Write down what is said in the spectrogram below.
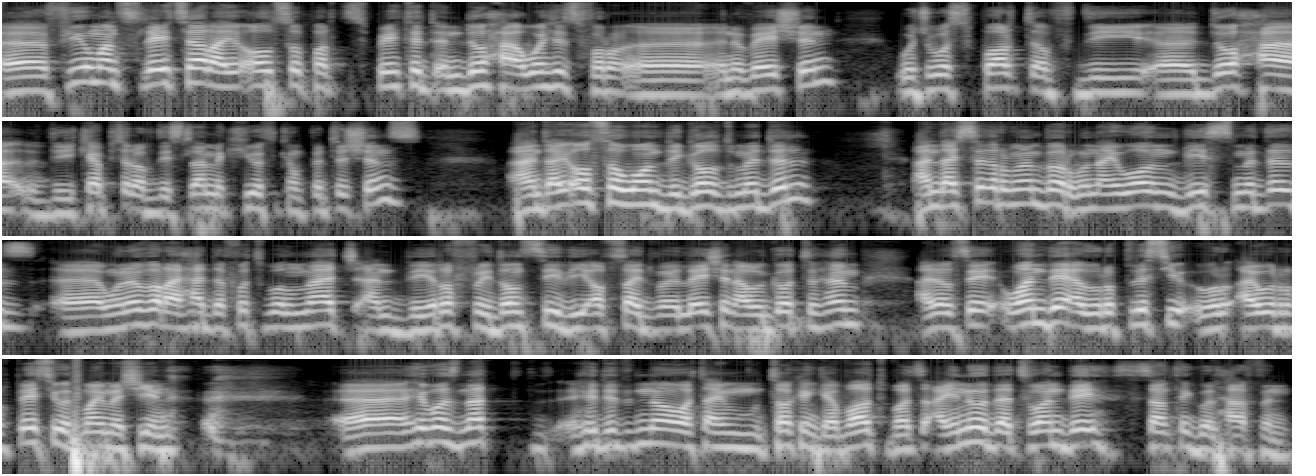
A few months later, I also participated in Doha Oasis for uh, Innovation, which was part of the uh, Doha, the capital of the Islamic Youth competitions. And I also won the gold medal. And I still remember when I won these medals, uh, whenever I had a football match and the referee don't see the offside violation, I will go to him and I'll say, one day I will replace you, I will replace you with my machine. Uh, he was not, he didn't know what I'm talking about, but I know that one day something will happen.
